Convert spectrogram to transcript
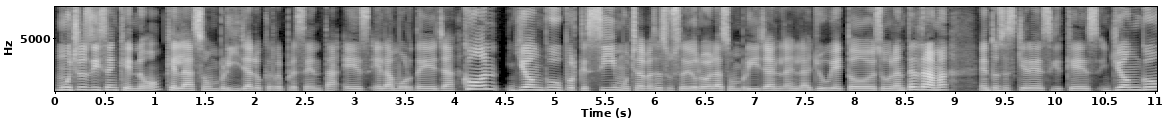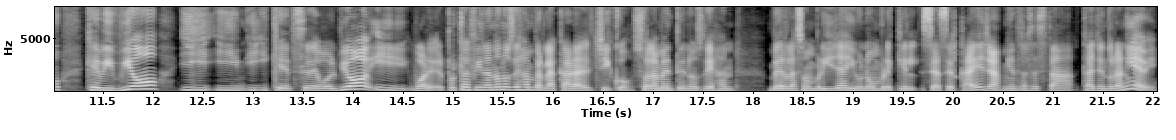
Muchos dicen que no, que la sombrilla lo que representa es el amor de ella con Jungkook, porque sí, muchas veces sucedió lo de la sombrilla en la, lluvia y todo eso durante el drama. Entonces quiere decir que es Jungkook que vivió y, y que se devolvió y whatever. Porque al final no nos dejan ver la cara del chico, solamente nos dejan ver la sombrilla y un hombre que se acerca a ella mientras está cayendo la nieve.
